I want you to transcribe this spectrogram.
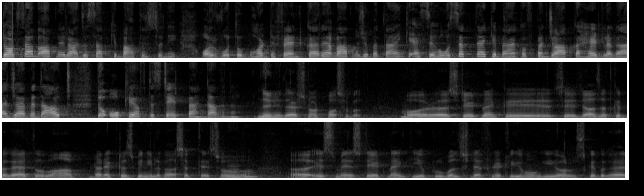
doctor साहब आपने राजा साहब की बातें सुनी और वो तो बहुत डिफेंड कर रहे हैं। अब आप मुझे बताएँ कि ऐसे हो सकता है कि बैंक ऑफ़ पंजाब का हेड लगाया जाए without the okay of the State Bank governor नहीं नहीं दैट्स नॉट पॉसिबल और स्टेट बैंक के से इजाज़त के बगैर तो वहाँ डायरेक्टर्स भी नहीं लगा सकते सो so, mm-hmm. इसमें स्टेट बैंक की अप्रूवल्स डेफिनेटली होंगी और उसके बगैर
